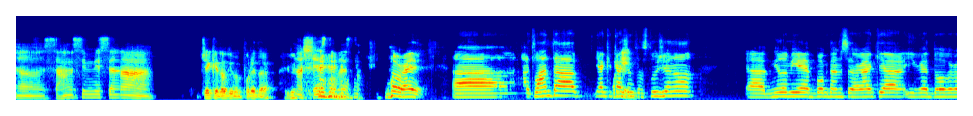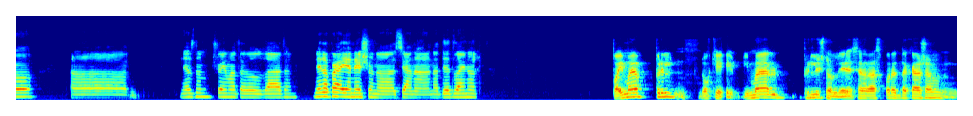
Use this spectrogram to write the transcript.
Uh, Санси ми се на, Чекај да одиме поред, а? Или? на шесто место. Добро, ајде. А, Атланта, ја ќе кажам заслужено. А, мило ми е, Богдан се раќа, игра добро. А, не знам, што имате да додадете? Не направи ја нешто на сега на, на дедлайнот. Па има при... Океј, има прилично лесен распоред, да кажам.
